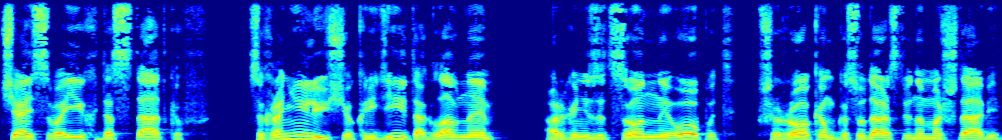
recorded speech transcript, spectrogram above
часть своих достатков, сохранили еще кредит, а главное – организационный опыт в широком государственном масштабе.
